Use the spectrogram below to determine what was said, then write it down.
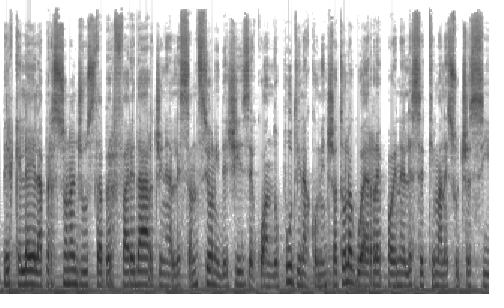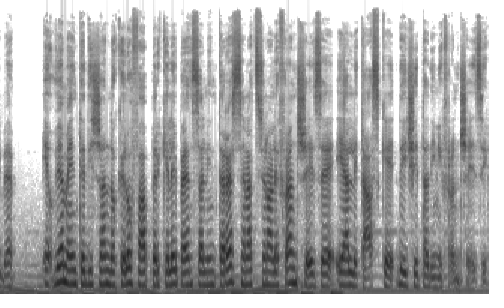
Perché lei è la persona giusta per fare d'argine alle sanzioni decise quando Putin ha cominciato la guerra e poi nelle settimane successive. E ovviamente dicendo che lo fa perché lei pensa all'interesse nazionale francese e alle tasche dei cittadini francesi.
